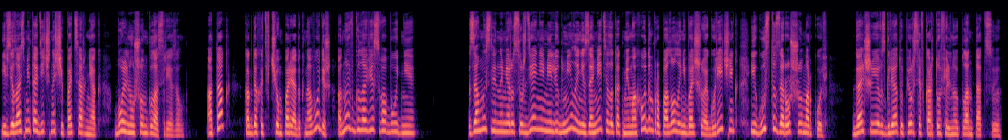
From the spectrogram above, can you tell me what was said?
и взялась методично щипать сорняк. Больно уж он глаз резал. А так когда хоть в чем порядок наводишь, оно и в голове свободнее. Замысленными рассуждениями Людмила не заметила, как мимоходом прополола небольшой огуречник и густо заросшую морковь. Дальше ее взгляд уперся в картофельную плантацию.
